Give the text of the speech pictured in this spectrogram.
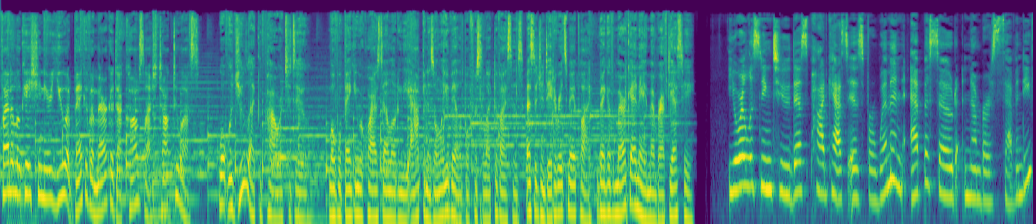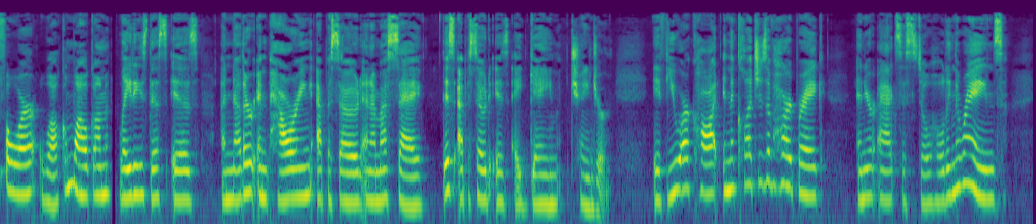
Find a location near you at bankofamerica.com slash talk to us. What would you like the power to do? Mobile banking requires downloading the app and is only available for select devices. Message and data rates may apply. Bank of America and a member FDIC. You're listening to This Podcast is for Women, episode number 74. Welcome, welcome. Ladies, this is another empowering episode. And I must say, this episode is a game changer. If you are caught in the clutches of heartbreak and your ex is still holding the reins,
